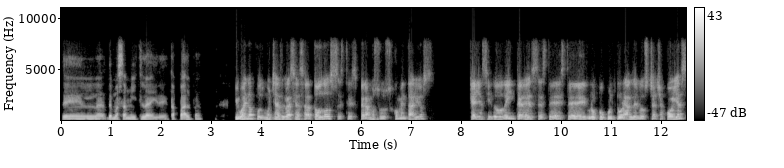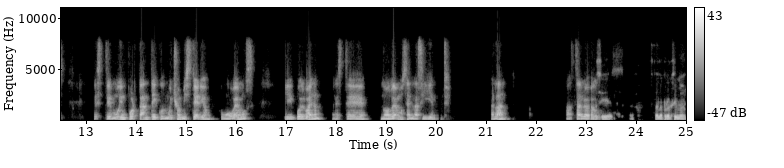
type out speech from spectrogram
de, de Mazamitla y de Tapalpa. Y bueno, pues muchas gracias a todos. Este, esperamos sus comentarios, que haya sido de interés este, este grupo cultural de los chachapoyas, este, muy importante y con mucho misterio, como vemos. Y pues bueno, este, nos vemos en la siguiente. ¿Verdad? Hasta luego. Así es. Hasta la próxima.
